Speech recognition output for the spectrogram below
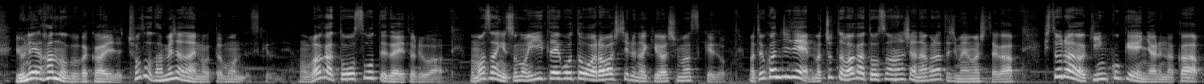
4年半の戦いじゃちょっとダメじゃないのって思うんですけどね。我が闘争ってタイトルは、まさにその言いたいことを表しているような気がしますけど、まあ、という感じで、まあ、ちょっと我が闘争の話はなくなってしまいましたが、ヒトラーが禁錮刑にある中、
